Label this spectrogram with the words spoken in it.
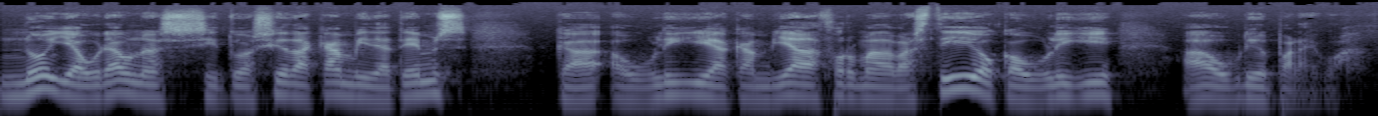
no hi haurà una situació de canvi de temps que obligui a canviar de forma de vestir o que obligui a obrir el paraigua.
